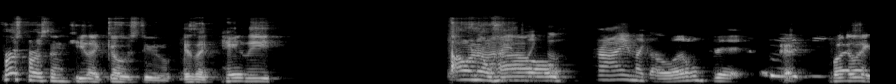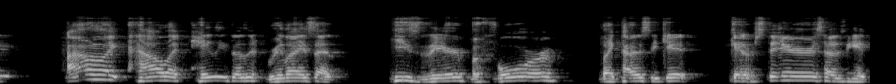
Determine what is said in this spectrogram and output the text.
first person he like goes to is like Haley. I don't know Crying how. like a, crying like a little bit. But like, I don't know, like how like Haley doesn't realize that he's there before. Like, how does he get get upstairs? How does he get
